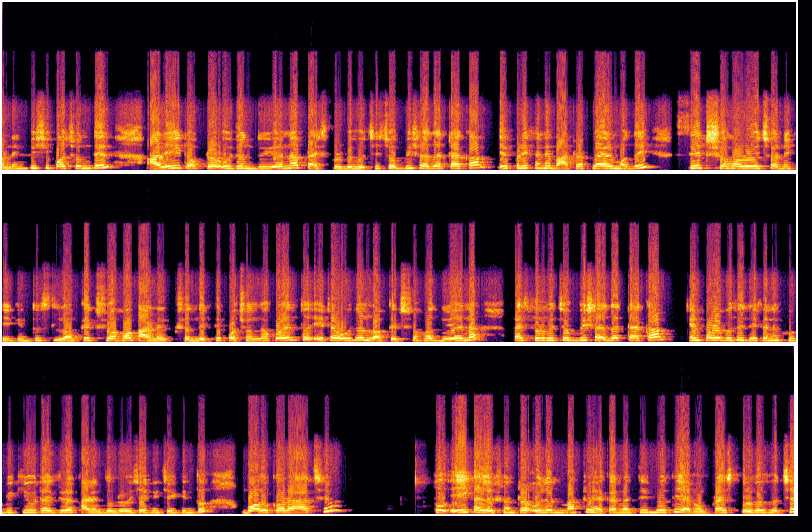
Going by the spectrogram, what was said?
অনেক বেশি পছন্দের। আর এই টপটার ওজন দুই আনা প্রাইস পড়বে হচ্ছে চব্বিশ হাজার টাকা। এরপর এখানে বাটারফ্লাই এর মধ্যে সেট সহ রয়েছে, অনেকে কিন্তু লকেট সহ কানেকশন দেখতে পছন্দ করেন। তো এটা ওজন লকেট সহ দুই আনা প্রাইস পড়বে চব্বিশ হাজার টাকা। এর বোধহয় যেখানে খুবই কিউট একজোড়া কারেন্ট রয়েছে, নিচে কিন্তু বল করা আছে। তো এই কালেকশনটার ওজন মাত্র একান্ন তিন এবং প্রাইস পড়বে হচ্ছে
